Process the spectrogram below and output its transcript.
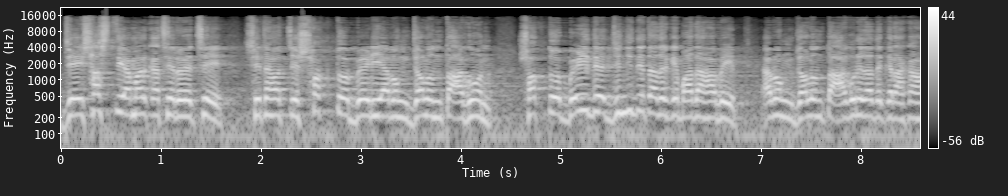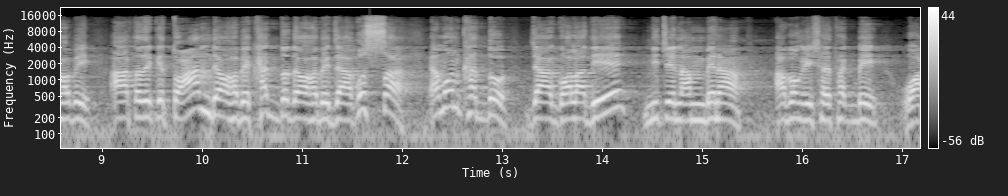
যে শাস্তি আমার কাছে রয়েছে, সেটা হচ্ছে শক্ত বেড়ি এবং জ্বলন্ত আগুন। শক্ত বেড়িতে জিঞ্জিতে তাদেরকে বাঁধা হবে এবং জ্বলন্ত আগুনে তাদেরকে রাখা হবে। আর তাদেরকে তোয়ান দেওয়া হবে, খাদ্য দেওয়া হবে, যা গোসা, এমন খাদ্য যা গলা দিয়ে নিচে নামবে না। এবং এই সাথে থাকবে, ওয়া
